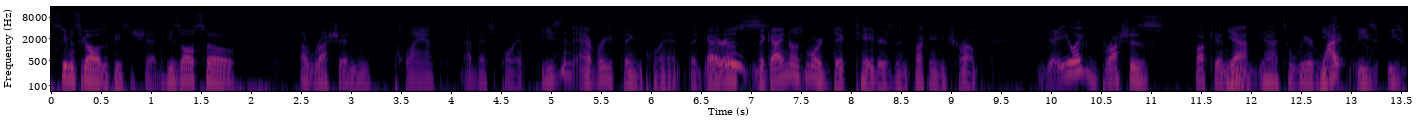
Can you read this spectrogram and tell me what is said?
Steven Seagal is a piece of shit. He's also a Russian plant at this point. He's an everything plant. The guy There knows is- the guy knows more dictators than fucking Trump. Yeah, he like brushes fucking. Yeah. yeah, it's weird. He's Why? he's he's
